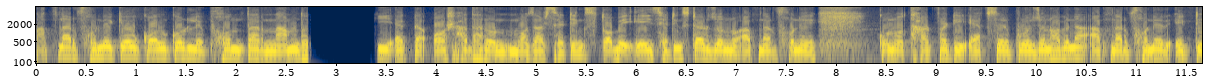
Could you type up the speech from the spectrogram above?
আপনার ফোনে কেউ কল করলে ফোন তার নাম ধরে কি একটা অসাধারণ মজার সেটিংস। তবে এই সেটিংসটার জন্য আপনার ফোনে কোনো থার্ড পার্টি অ্যাপসের প্রয়োজন হবে না। আপনার ফোনের একটি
